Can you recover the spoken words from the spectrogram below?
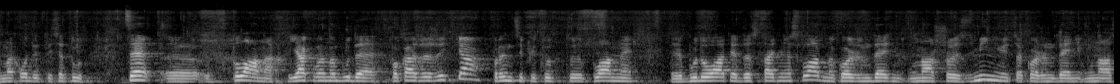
знаходитися тут. Це е, в планах, як воно буде, покаже життя. В принципі, тут е, плани е, будувати достатньо складно. Кожен день у нас щось змінюється, кожен день у нас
